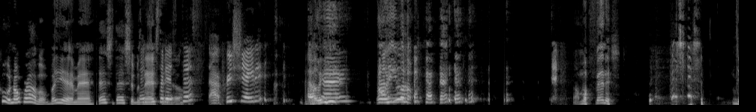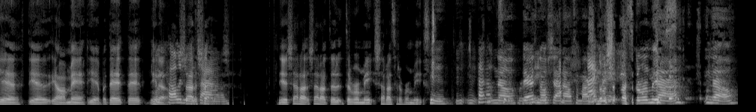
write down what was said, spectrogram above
cool, no problem. But yeah, man, that sh- that shit was Thank you nasty. for this. I appreciate it. Okay. Oh, he Alley-oop. up. I'm gonna finish. Yeah, yeah, yeah, oh, man, yeah. But that, that, you Well, know, college shout, is shout, yeah, shout out, shout out to the roommates. Shout out to the roommates. Mm, mm, mm, shout out to no, the there's no shout out to my I No shout out to the roommates. Nah, no,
